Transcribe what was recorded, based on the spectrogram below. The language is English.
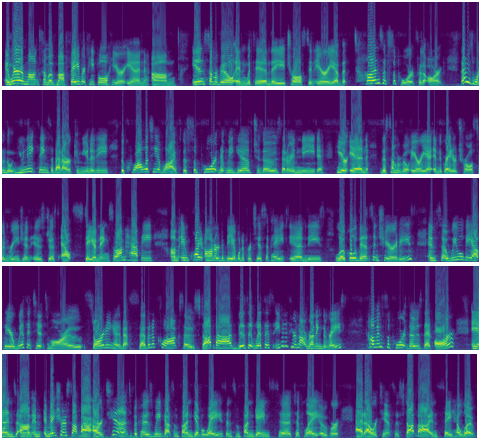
And we're among some of my favorite people here in um, in Summerville and within the Charleston area, but tons of support for the ARK. That is one of the unique things about our community, the quality of life, the support that we give to those that are in need here in the Summerville area and the greater Charleston region is just outstanding. So I'm happy um, and quite honored to be able to participate in these local events and charities. And so we will be out there with a tent tomorrow starting at about 7 o'clock. So stop by, visit with us, even if you're not running the race come and support those that are and, um, and, and make sure to stop by our tent because we've got some fun giveaways and some fun games to, to play over at our tent so stop by and say hello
